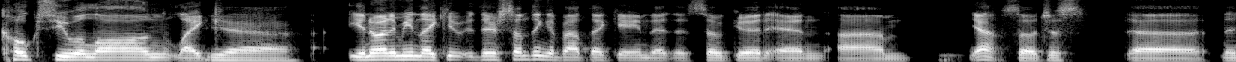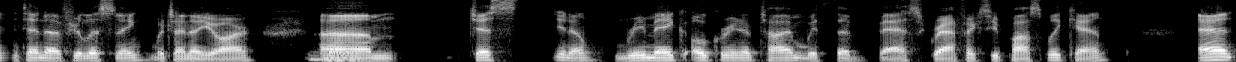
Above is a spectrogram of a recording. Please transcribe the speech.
coax you along. Like, yeah. you know what I mean? Like, it, there's something about that game that, that's so good. And um, yeah. So just uh, Nintendo, if you're listening, which I know you are, Right. um, just you know, remake Ocarina of Time with the best graphics you possibly can, and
